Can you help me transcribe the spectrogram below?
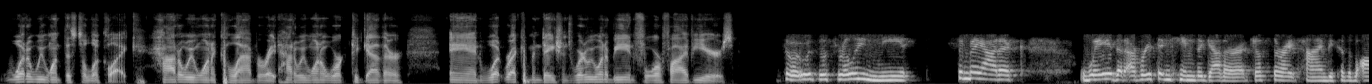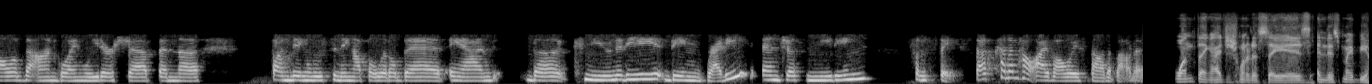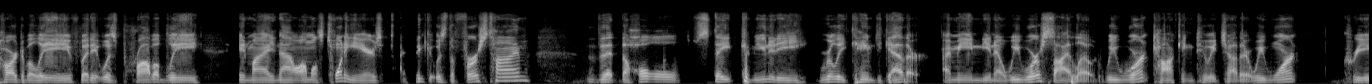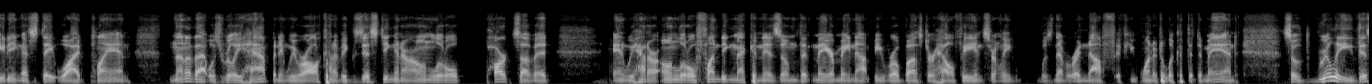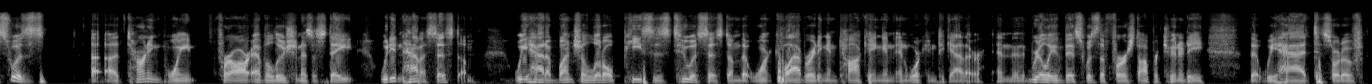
What do we want this to look like? How do we want to collaborate? How do we want to work together? And what recommendations? Where do we want to be in four or five years? So it was this really neat symbiotic way that everything came together at just the right time because of all of the ongoing leadership and the funding loosening up a little bit and the community being ready and just needing some space. That's kind of how I've always thought about it. One thing I just wanted to say is, and this might be hard to believe, but it was probably in my now almost 20 years, I think it was the first time that the whole state community really came together. I mean, you know, we were siloed. We weren't talking to each other. We weren't creating a statewide plan. None of that was really happening. We were all kind of existing in our own little parts of it. And we had our own little funding mechanism that may or may not be robust or healthy, and certainly was never enough if you wanted to look at the demand. So, really, this was a, a turning point for our evolution as a state. We didn't have a system. We had a bunch of little pieces to a system that weren't collaborating and talking and, and working together. And really, this was the first opportunity that we had to sort of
